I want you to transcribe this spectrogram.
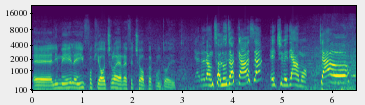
e l'email è info-rfchopper.it. E allora un saluto a casa e ci vediamo. Ciao!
